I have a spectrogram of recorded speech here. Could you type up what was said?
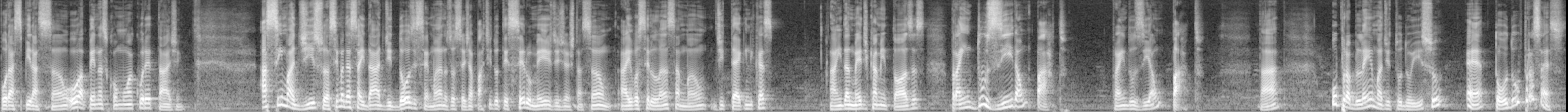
por aspiração ou apenas como uma curetagem. Acima disso, acima dessa idade de 12 semanas, ou seja, a partir do terceiro mês de gestação, aí você lança a mão de técnicas ainda medicamentosas para induzir a um parto para induzir a um parto. Tá? O problema de tudo isso é todo o processo.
